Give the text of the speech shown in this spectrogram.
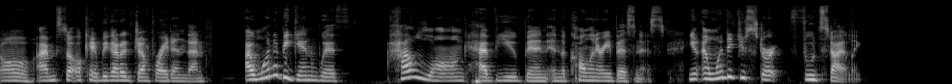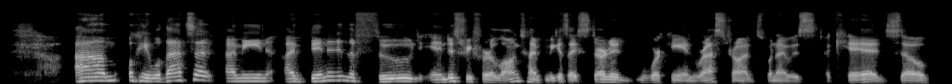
Oh, I'm so okay. We got to jump right in then. I want to begin with how long have you been in the culinary business? You know, and when did you start food styling? Um, okay, well, that's a, I mean, I've been in the food industry for a long time because I started working in restaurants when I was a kid. So,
